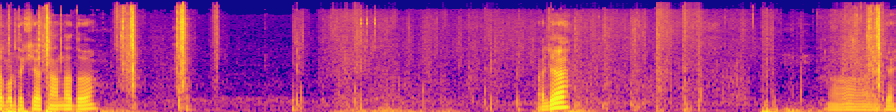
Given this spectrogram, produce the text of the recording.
Gel buradaki yatağında da o. Alo. Aa, gel.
